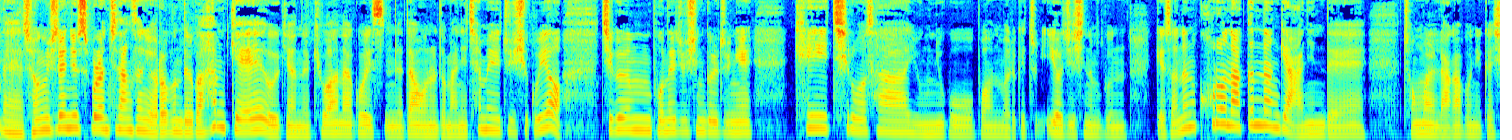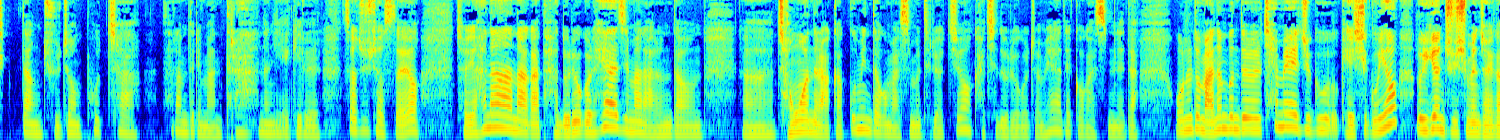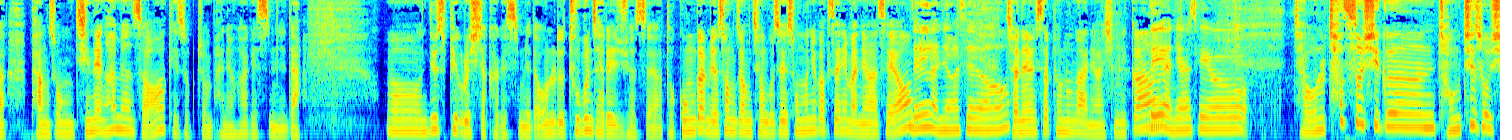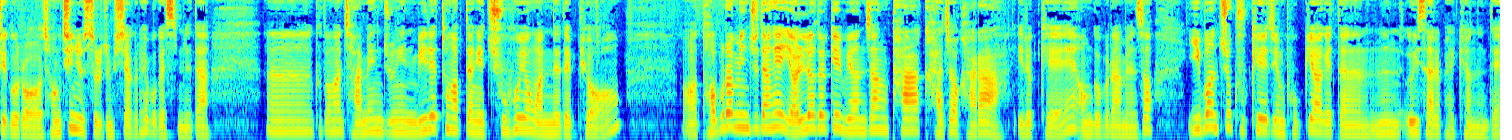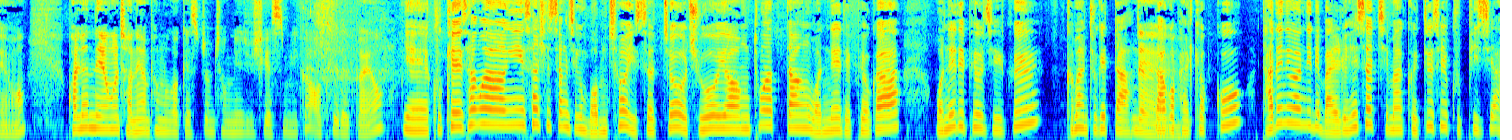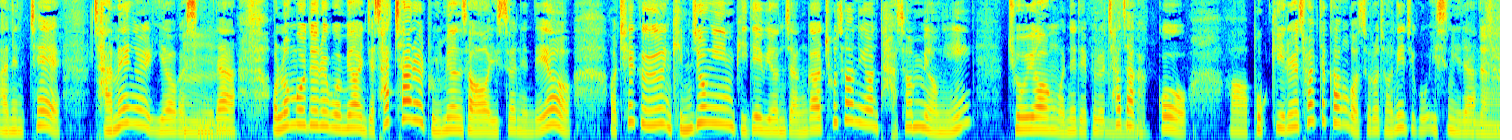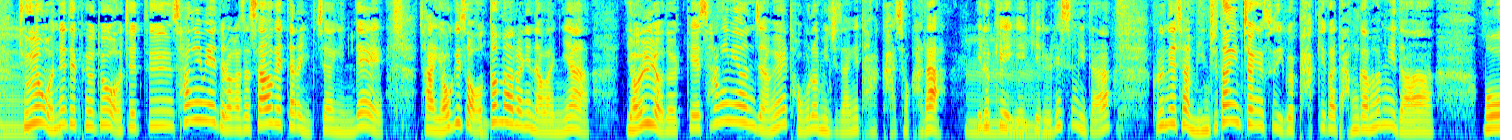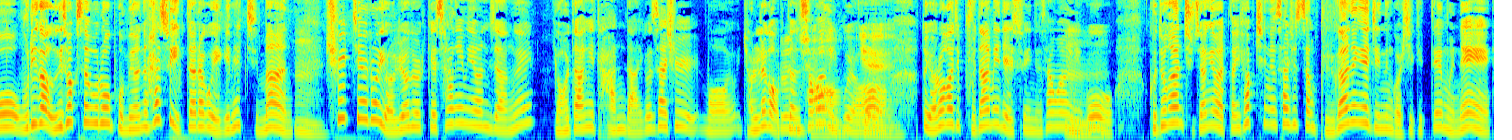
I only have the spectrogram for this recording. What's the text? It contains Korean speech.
네, 정유실의 뉴스 브런치는 항상 여러분들과 함께 의견을 교환하고 있습니다. 오늘도 많이 참여해 주시고요. 지금 보내주신 글 중에 K754665번 뭐 이렇게 쭉 이어지시는 분께서는 코로나 끝난 게 아닌데 정말 나가보니까 식당, 주점, 포차 사람들이 많더라 하는 얘기를 써주셨어요. 저희 하나하나가 다 노력을 해야지만 아름다운 아, 정원을 아까 꾸민다고 말씀을 드렸죠. 같이 노력을 좀 해야 될 것 같습니다. 오늘도 많은 분들 참여해주고 계시고요. 의견 주시면 저희가 방송 진행하면서 계속 좀 반영하겠습니다. 어, 뉴스픽으로 시작하겠습니다. 오늘도 두 분 자리해 주셨어요. 더 공감 여성정치연구소의 송문희 박사님 안녕하세요. 네, 안녕하세요. 전혜연 사평론가 안녕하십니까? 네, 안녕하세요. 자, 오늘 첫 소식은 정치 소식으로 정치 뉴스로 좀 시작을 해보겠습니다. 음, 그동안 자맹 중인 미래통합당의 주호영 원내대표, 어, 더불어민주당의 18개 위원장 다 가져가라 이렇게 언급을 하면서 이번 주 국회에 지금 복귀하겠다는 의사를 밝혔는데요. 관련 내용을 전혜연 평론가께서 좀 정리해 주시겠습니까? 어떻게 될까요? 예, 국회 상황이 사실상 지금 멈춰 있었죠. 주호영 통합당 원내대표가 원내대표직을 그만두겠다라고 네. 밝혔고 다른 의원들이 만류했었지만 그 뜻을 굽히지 않은 채 자맹을 이어갔습니다. 음. 언론 보도를 보면 이제 사찰을 돌면서 있었는데요. 어, 최근 김종인 비대위원장과 초선 의원 다섯 명이 조영 원내대표를 음. 찾아갔고 어, 복귀를 설득한 것으로 전해지고 있습니다. 네. 조영 원내대표도 어쨌든 상임위에 들어가서 싸우겠다는 입장인데 자 여기서 어떤 말이 나왔냐 18개 상임위원장을 더불어민주당이 다 가져가라. 이렇게 음. 얘기를 했습니다. 그런데 참 민주당 입장에서 이걸 받기가 난감합니다. 뭐 우리가 의석상으로 보면 할 수 있다라고 얘기는 했지만 음. 실제로 18개 상임위원장을 여당이 다 한다. 이건 사실 뭐 결례가 없던 그렇죠. 상황이고요. 예. 또 여러 가지 부담이 될 수 있는 상황이고 음. 그동안 주장해왔던 협치는 사실상 불가능해지는 것이기 때문에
